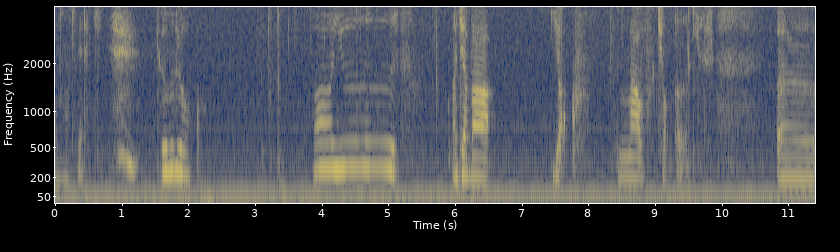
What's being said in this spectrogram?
Olması gerek. Kömür yok. Hayır. Acaba yok. Lav çok ağır gelir. Ee,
